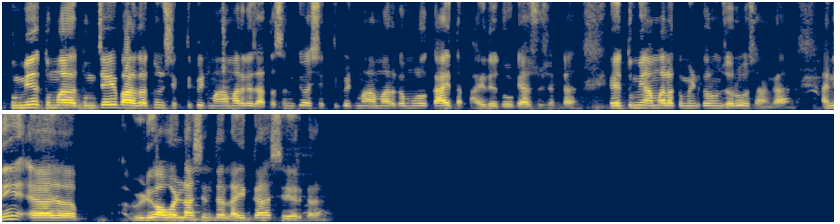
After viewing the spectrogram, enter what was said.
तुम्ही तुम्हा तुमच्याही भागातून शक्तीपीठ महामार्ग जात असेल किंवा शक्तीपीठ महामार्गामुळे काय फायदे तोटे असू शकतात हे तुम्ही आम्हाला कमेंट करून जरूर सांगा. आणि व्हिडिओ आवडला असेल तर लाईक करा शेअर करा.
